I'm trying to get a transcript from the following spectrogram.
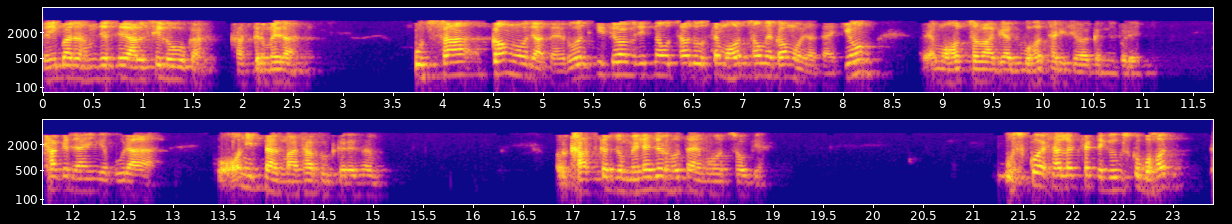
कई बार हम जैसे आलसी लोगों का, खासकर मेरा, उत्साह कम हो जाता है। रोज की सेवा में जितना उत्साह तो उससे महोत्सव में कम हो जाता है। क्यों? महोत्सव आ गया तो बहुत सारी सेवा करनी पड़ेगी। थक जाएँगे पूरा। कौन इतना माथा फूट करे सब? और खासकर जो मैनेजर होता है महोत्सव के उसको ऐसा लग सकता है कि उसको बहुत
